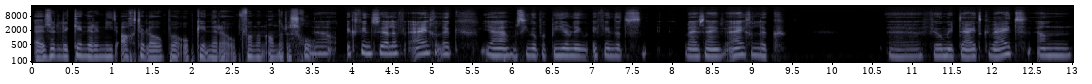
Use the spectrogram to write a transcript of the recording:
eh, zullen de kinderen niet achterlopen op kinderen op van een andere school. Nou, ik vind zelf eigenlijk, ja, misschien op papier, maar ik, ik vind dat wij zijn eigenlijk eh, veel meer tijd kwijt aan,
